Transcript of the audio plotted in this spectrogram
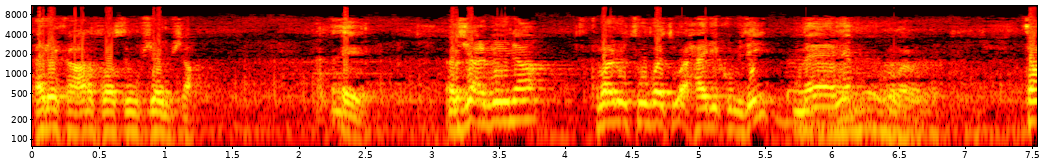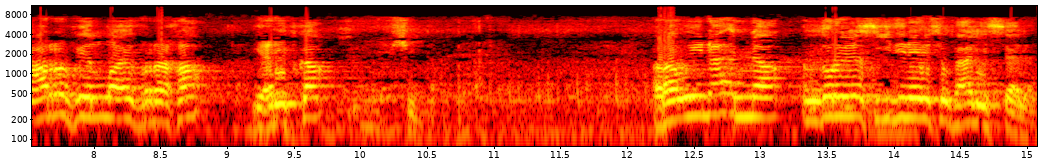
هذاك عرف راسو مشى إيه. رجع بينا. قبلوا توبة أحدكم زين ما لم تعرف إلى الله في الرخاء يعرفك. في الشدة روينا أن انظر إلى سيدنا يوسف عليه السلام.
